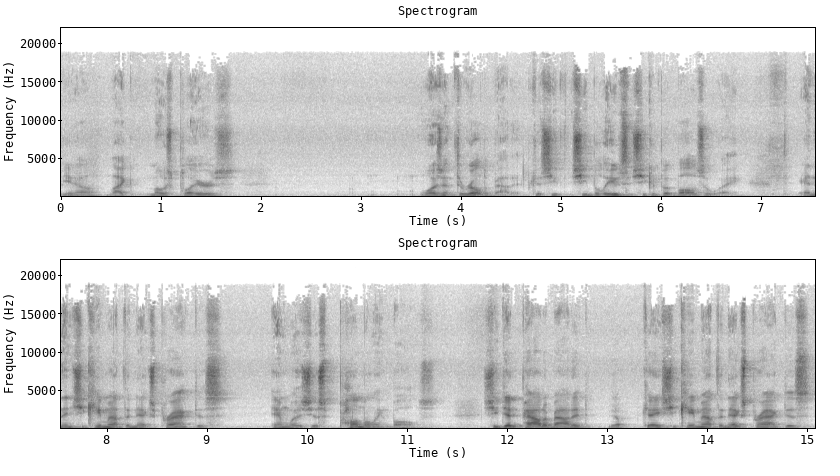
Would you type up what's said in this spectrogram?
you know, like most players, wasn't thrilled about it because she, she believes that she can put balls away. And then she came out the next practice and was just pummeling balls. She didn't pout about it. Yep. Okay, she came out the next practice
